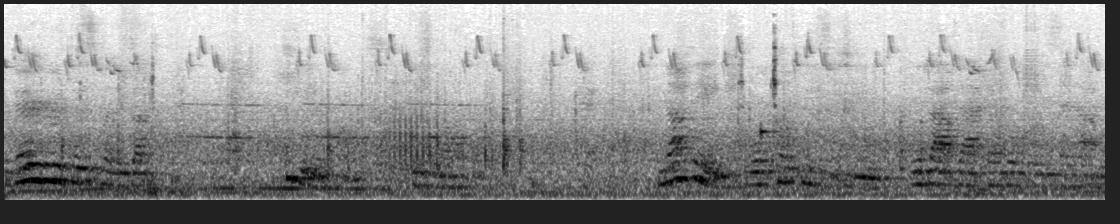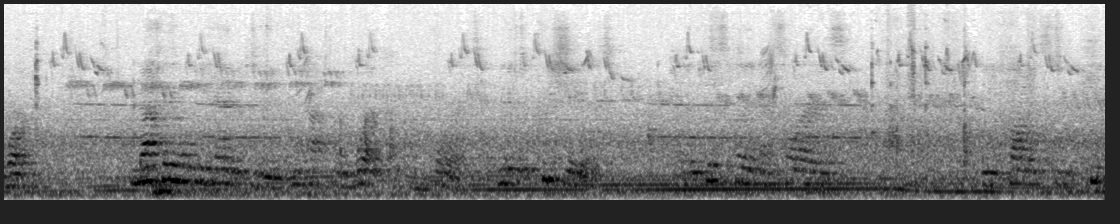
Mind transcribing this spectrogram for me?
The very root of discipline is that promise is. Nothing will come easy to you without that evidence and that work. Nothing will be handed to you. You have to work for it. Have to appreciate it. And the discipline as far as the promise to keep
